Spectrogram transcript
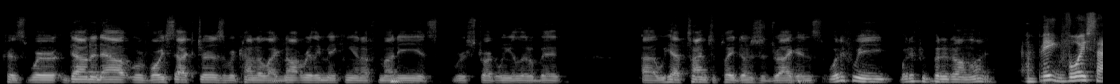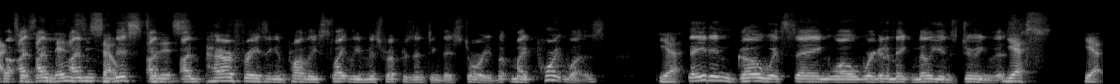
because we're down and out, we're voice actors, we're kind of like not really making enough money. It's we're struggling a little bit. Uh, we have time to play Dungeons and Dragons. What if we what if we put it online? a big voice So actors I, am lends I'm, mis- I'm. I'm paraphrasing and probably slightly misrepresenting their story, but my point was yeah. they didn't go with saying, "Well, we're going to make millions doing this." Yes. Yeah.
